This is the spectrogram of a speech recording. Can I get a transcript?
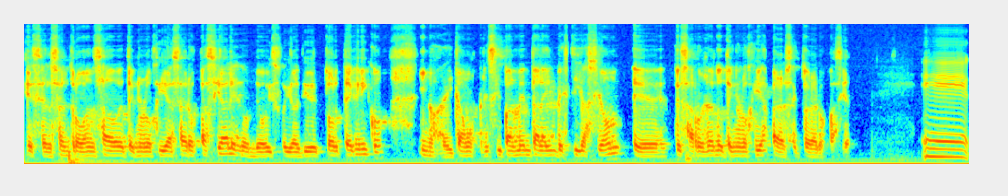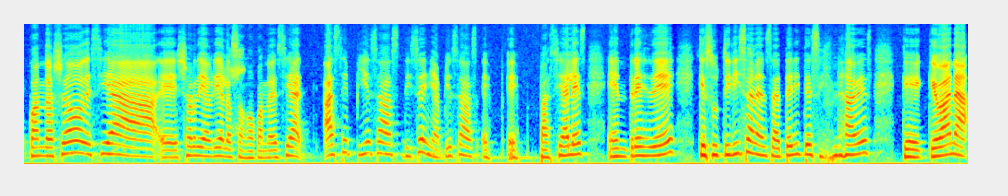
que es el Centro Avanzado de Tecnologías Aeroespaciales, donde hoy soy el director técnico y nos dedicamos principalmente a la investigación desarrollando tecnologías para el sector aeroespacial. Eh, cuando yo decía, eh, Jordi abría los ojos, cuando decía, hace piezas, diseña piezas espaciales en 3D que se utilizan en satélites y naves que, van a,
